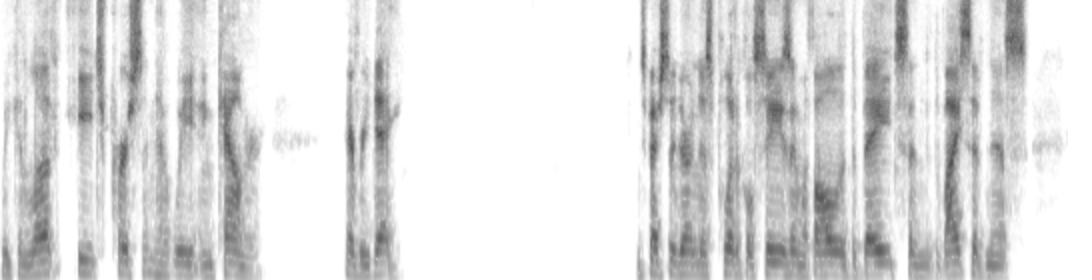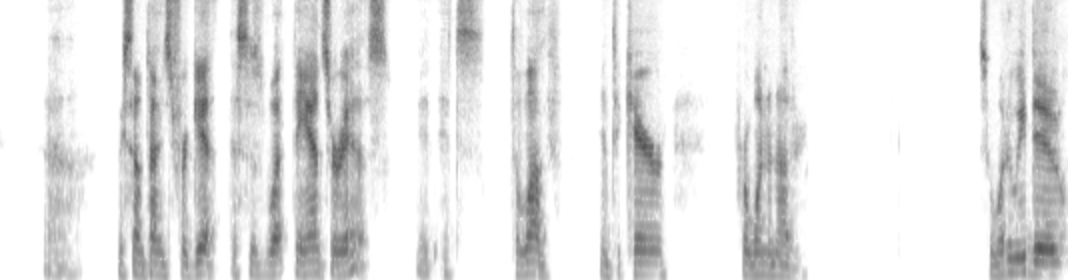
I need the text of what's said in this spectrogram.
We can love each person that we encounter every day. Especially during this political season with all the debates and divisiveness, uh, we sometimes forget this is what the answer is it, it's to love and to care for one another. So, what do we do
